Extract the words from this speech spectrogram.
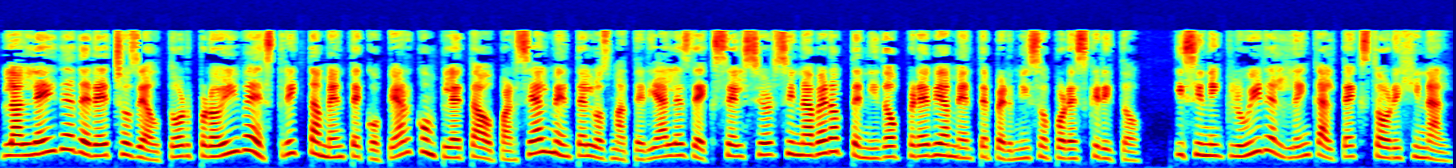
La ley de derechos de autor prohíbe estrictamente copiar completa o parcialmente los materiales de Excelsior sin haber obtenido previamente permiso por escrito, y sin incluir el link al texto original.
